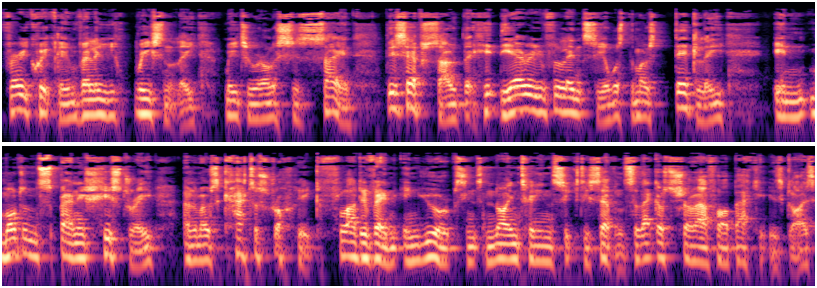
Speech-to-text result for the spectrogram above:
very quickly and very recently, meteorologists are saying. This episode that hit the area of Valencia was the most deadly in modern Spanish history and the most catastrophic flood event in Europe since 1967. So that goes to show how far back it is, guys.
